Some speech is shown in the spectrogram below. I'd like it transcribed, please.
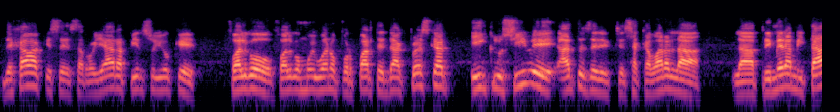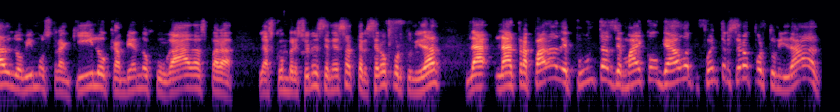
dejaba que se desarrollara. Pienso yo que fue algo, fue algo muy bueno por parte de Dak Prescott. Inclusive antes de que se acabara la, la primera mitad lo vimos tranquilo, cambiando jugadas para las conversiones en esa tercera oportunidad. La, la, atrapada de puntas de Michael Gallup fue en tercera oportunidad.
